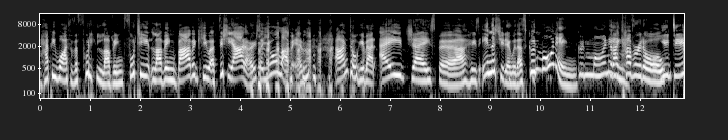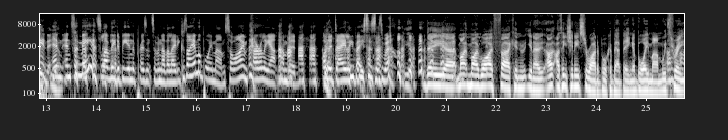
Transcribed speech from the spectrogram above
Happy wife of a footy loving, footy loving barbecue aficionado. So you'll love him. I'm talking about AJ Spurr, who's in the studio with us. Good morning. Good morning. Did I cover it all? You did, and and for me, it's lovely to be in the presence of another lady because I am a boy mum, so I am thoroughly outnumbered on a daily basis as well. the uh, my my wife uh, can you know I, I think she needs to write a book about being a boy mum with three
